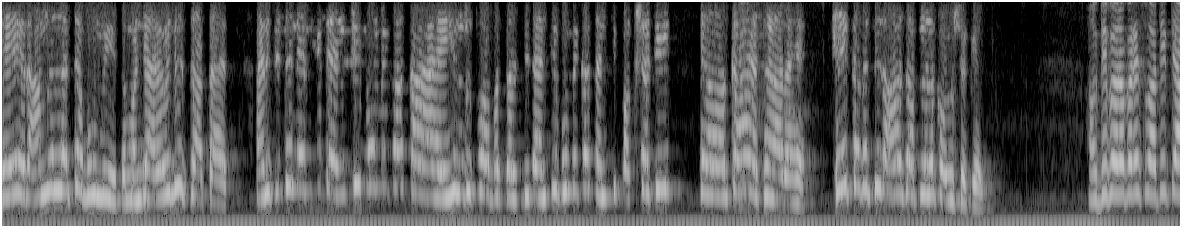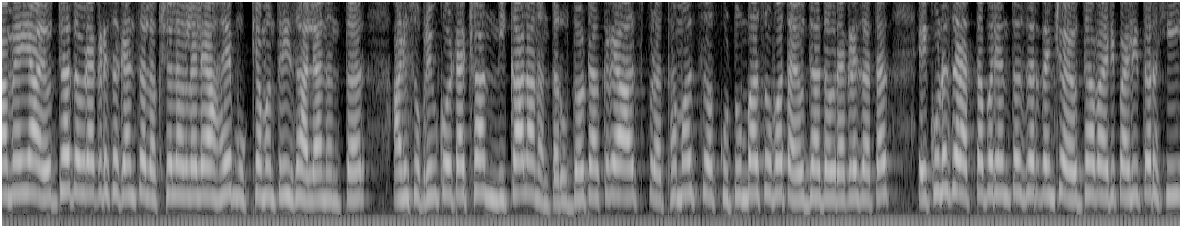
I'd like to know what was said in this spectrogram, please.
हे रामलल्लाच्या भूमीत म्हणजे अयोध्येत जात आहेत. आणि तिथे नेमकी त्यांची भूमिका काय आहे हिंदुत्वाबद्दलची? त्यांची भूमिका त्यांची पक्षाची काय असणार आहे? हे कदाचित आज आपल्याला कळू शकेल. अगदी बरोबर आहे स्वाती. त्यामुळे या अयोध्या दौऱ्याकडे सगळ्यांचं लक्ष लागलेलं आहे. मुख्यमंत्री झाल्यानंतर आणि सुप्रीम कोर्टाच्या निकालानंतर उद्धव ठाकरे आज प्रथमच कुटुंबासोबत अयोध्या दौऱ्याकडे जातात. एकूणच जर आतापर्यंत जर त्यांची अयोध्या वारी पाहिली तर ही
